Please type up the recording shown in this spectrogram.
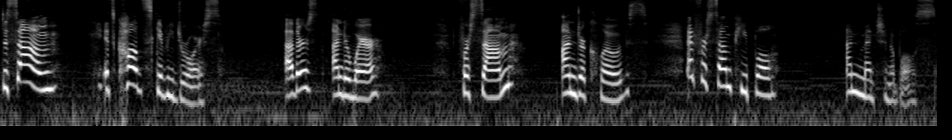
To some, it's called skivvy drawers. Others, underwear. For some, underclothes. And for some people, unmentionables.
